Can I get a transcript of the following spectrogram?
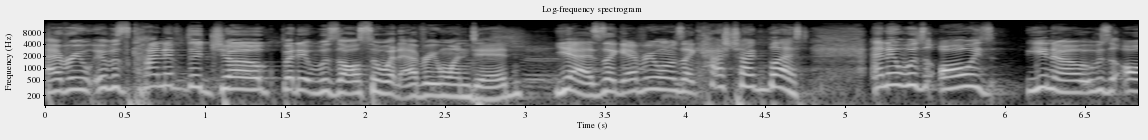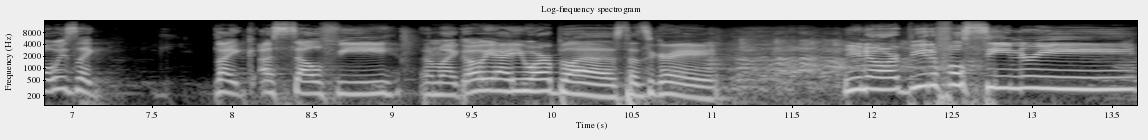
every. It was kind of the joke, but it was also what everyone did. Yeah, it's like everyone was like hashtag blessed, and it was always, you know, it was always like, like a selfie. I'm like, oh yeah, you are blessed. That's great. you know, our beautiful scenery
